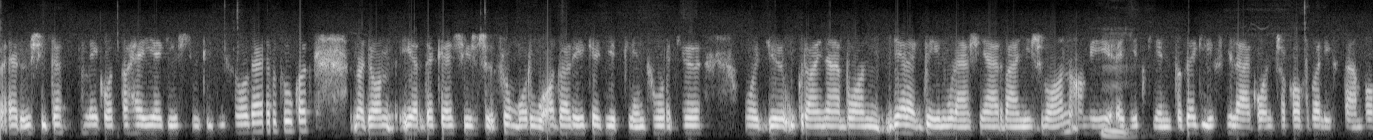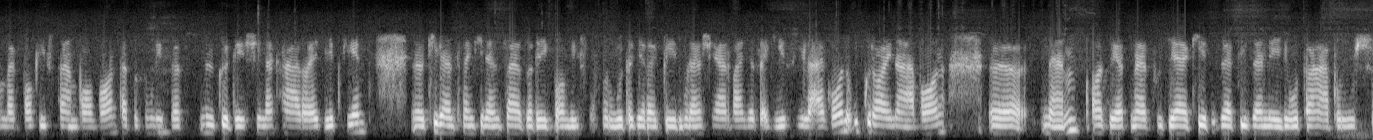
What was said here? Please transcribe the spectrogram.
erősített még ott a helyi egészségügyi szolgáltatókat. Nagyon érdekes és szomorú adalék egyébként, hogy hogy Ukrajnában gyerekbénulás járvány is van, ami hmm. egyébként az egész világon csak Afganisztánban meg Pakisztánban van, tehát az UNICEF működésének hála egyébként 99%-ban visszaszorult a gyerekbénulás járvány az egész világon. Ukrajnában nem, azért, mert ugye 2014 óta háborús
